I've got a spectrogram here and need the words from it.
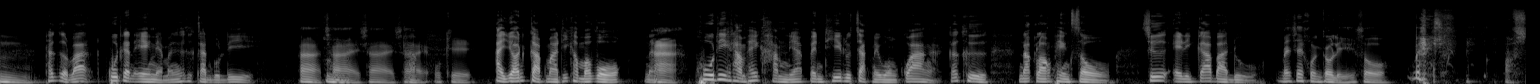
อืมถ้าเกิดว่าพูดกันเองเนี่ยมันก็คือการบูลลี่ อ่าใช่ใช่ครัใช่บโอเคอะย้อนกลับมาที่คำว่าโวกนะอ่าผู้ที่ทำให้คำเนี้ยเป็นที่รู้จักในวงกว้างอะก็คือนักร้องเพลงโซลชื่อเอริกาบาดู ไม่ใช่คนเกาหลีโซไม่ใช่อ๋อโซ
